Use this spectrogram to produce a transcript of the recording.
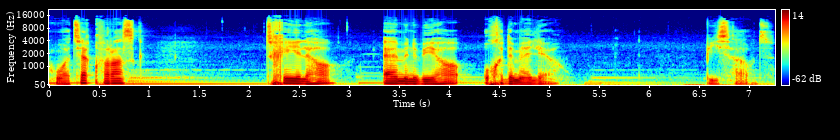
هو ثق في راسك تخيلها آمن بها وخدم عليها. بيس اوت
